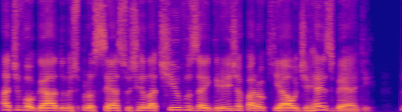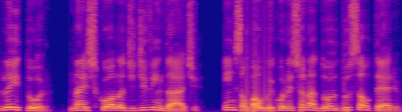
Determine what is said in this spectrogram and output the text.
advogado nos processos relativos à igreja paroquial de Herzberg, leitor, na Escola de Divindade, em São Paulo e colecionador do Saltério.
